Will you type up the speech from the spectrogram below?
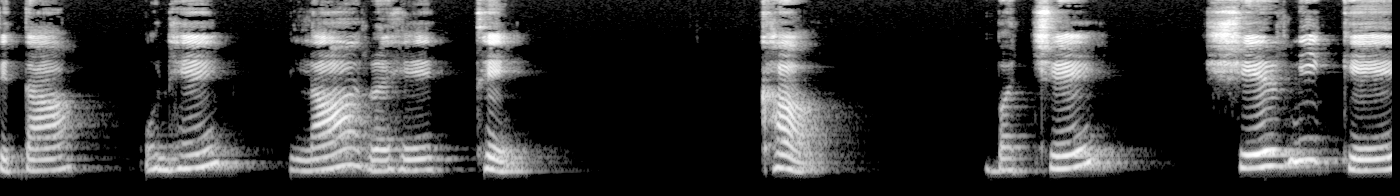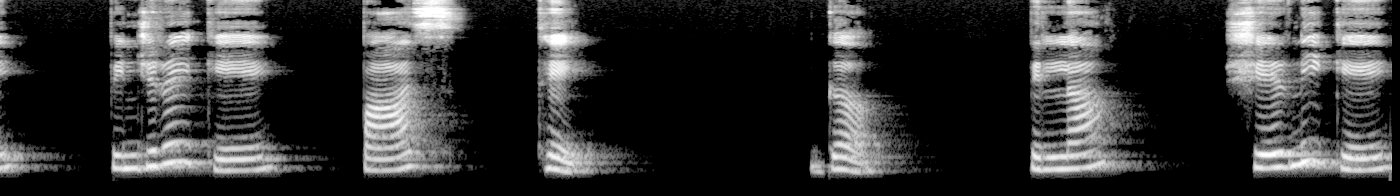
पिता उन्हें ला रहे थे। ख. बच्चे शेरनी के पिंजरे के पास थे। ग. पिल्ला शेरनी के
